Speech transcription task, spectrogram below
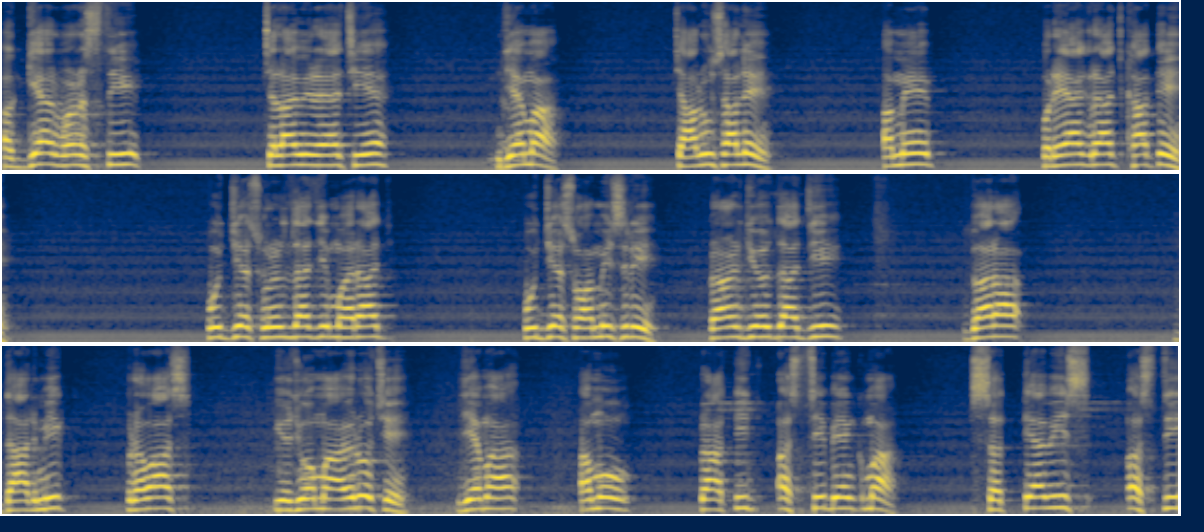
અગિયાર વર્ષથી ચલાવી રહ્યા છીએ. જેમાં ચાલુ સાલે અમે પ્રયાગરાજ ખાતે પૂજ્ય સુનિલદાસજી મહારાજ, પૂજ્ય સ્વામીશ્રી પ્રાણજીવદાસજી દ્વારા ધાર્મિક પ્રવાસ યોજવામાં આવેલો છે. જેમાં અમો પ્રાંતિજ અસ્થિ બેંકમાં સત્યાવીસ અસ્થિ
